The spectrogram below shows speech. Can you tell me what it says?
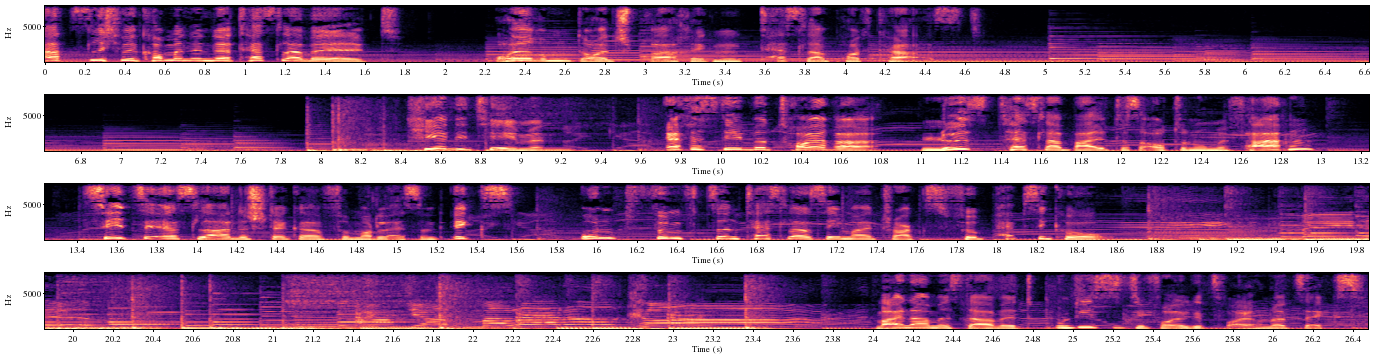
Herzlich willkommen in der Tesla-Welt, eurem deutschsprachigen Tesla-Podcast. Hier die Themen. FSD wird teurer. Löst Tesla bald das autonome Fahren? CCS-Ladestecker für Model S und X und 15 Tesla Semi-Trucks für PepsiCo. Mein Name ist David und dies ist die Folge 206.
